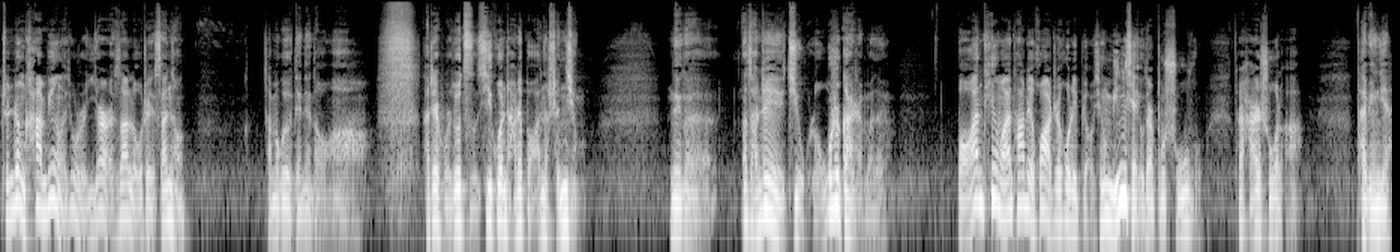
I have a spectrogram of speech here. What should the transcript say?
真正看病的就是一二三楼这三层。”咱们会有点点头啊，他这会儿就仔细观察这保安的神情。那个，那咱这酒楼是干什么的呀？保安听完他这话之后，这表情明显有点不舒服，但还是说了啊：“太平间，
